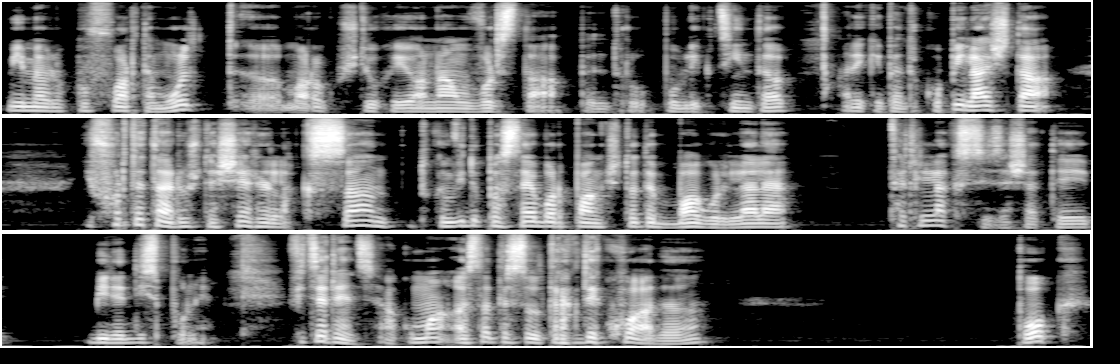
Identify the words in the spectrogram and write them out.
mie mi-a plăcut foarte mult, uh, mă rog, știu că eu n-am vârsta pentru public țintă, adică pentru copilași, dar e foarte tare, nu știu, așa relaxant, când vii după Cyberpunk și toate bagurile alea, te relaxezi, așa, te bine dispune. Fiți atenți, acum ăsta trebuie să-l trag de coadă, poc,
